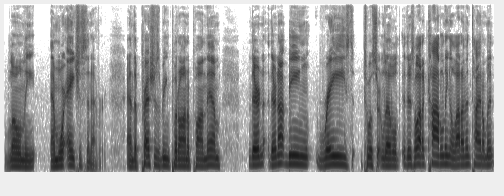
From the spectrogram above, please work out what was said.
lonely and more anxious than ever. And the pressures being put on upon them they're they're not being raised to a certain level. There's a lot of coddling a lot of entitlement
